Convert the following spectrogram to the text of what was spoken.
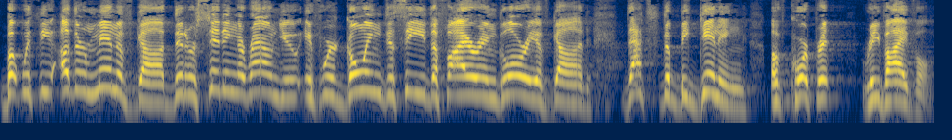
but with the other men of God that are sitting around you. If we're going to see the fire and glory of God, that's the beginning of corporate revival.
